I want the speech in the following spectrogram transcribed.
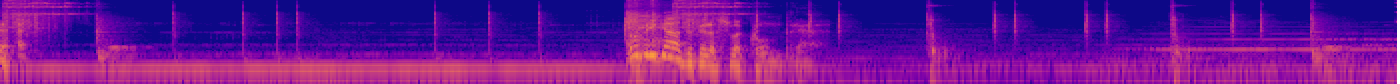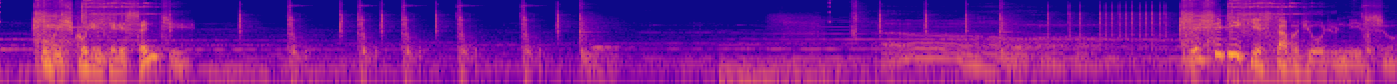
Obrigado pela sua compra. Uma escolha interessante. Oh. Percebi que estava de olho nisso.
